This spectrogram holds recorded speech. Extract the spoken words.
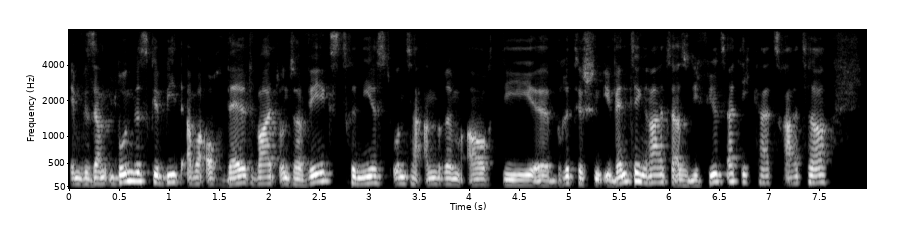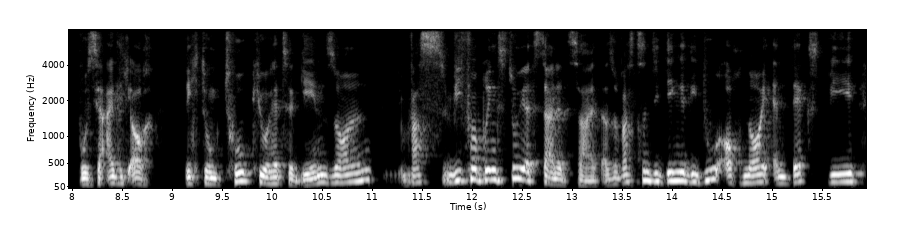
im gesamten Bundesgebiet, aber auch weltweit unterwegs, trainierst unter anderem auch die äh, britischen Eventing-Reiter, also die Vielseitigkeitsreiter, wo es ja eigentlich auch Richtung Tokio hätte gehen sollen. Was, wie verbringst du jetzt deine Zeit? Also was sind die Dinge, die du auch neu entdeckst? Wie,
